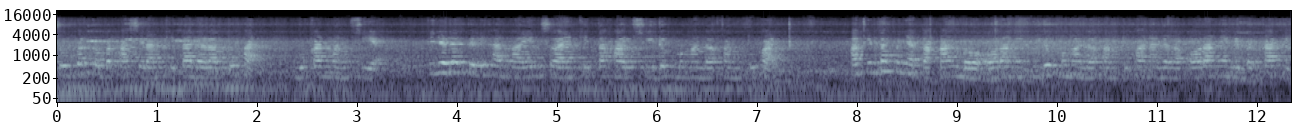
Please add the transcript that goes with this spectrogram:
sumber keberhasilan kita adalah Tuhan, bukan manusia. Tidak ada pilihan lain selain kita harus hidup mengandalkan Tuhan. Alkitab menyatakan bahwa orang yang hidup mengandalkan Tuhan adalah orang yang diberkati.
